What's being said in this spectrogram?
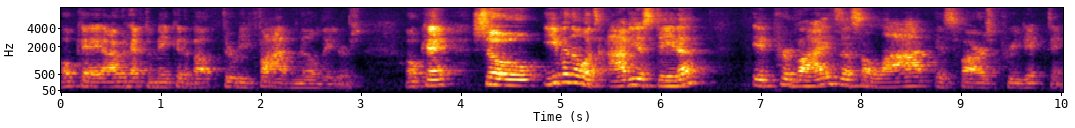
okay, I would have to make it about 35 milliliters. Okay, so even though it's obvious data, it provides us a lot as far as predicting,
